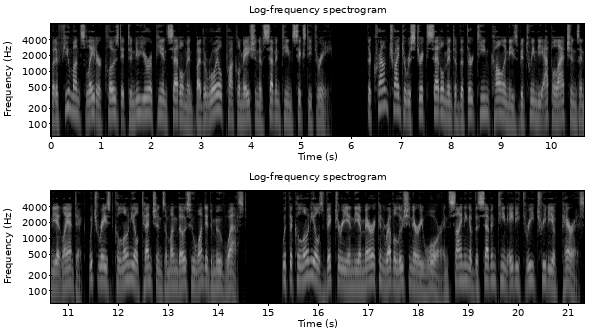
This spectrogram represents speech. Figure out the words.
but a few months later closed it to new European settlement by the Royal Proclamation of 1763. The Crown tried to restrict settlement of the Thirteen Colonies between the Appalachians and the Atlantic, which raised colonial tensions among those who wanted to move west. With the colonials' victory in the American Revolutionary War and signing of the 1783 Treaty of Paris,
